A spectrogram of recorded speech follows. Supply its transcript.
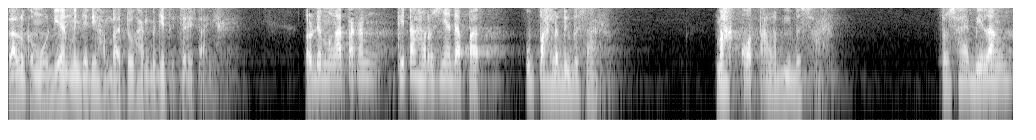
Lalu kemudian menjadi hamba Tuhan, begitu ceritanya. Lalu dia mengatakan, kita harusnya dapat upah lebih besar. Mahkota lebih besar. Terus saya bilang,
